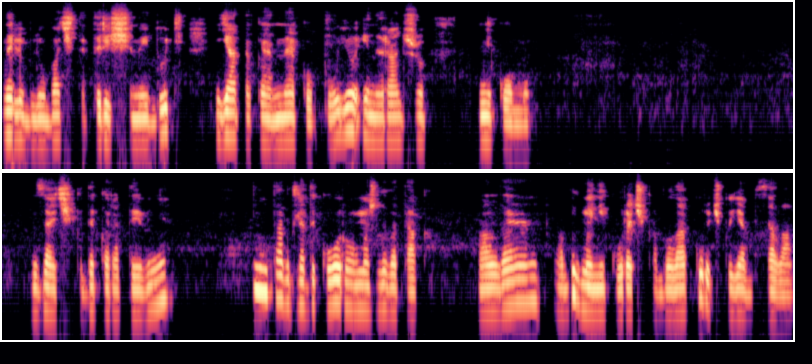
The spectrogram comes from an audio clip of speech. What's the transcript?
не люблю. Бачите, тріщини йдуть. Я таке не купую і не раджу нікому. Зайчики декоративні. Ну, так, для декору, можливо, так. Але аби мені курочка була, курочку я б взяла.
